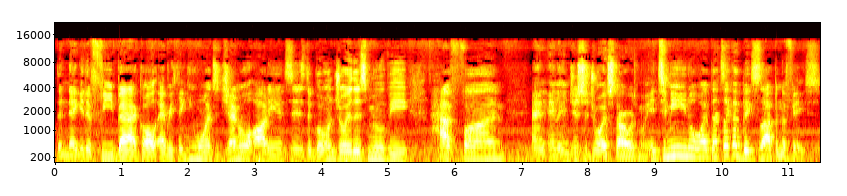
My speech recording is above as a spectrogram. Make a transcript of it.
the negative feedback, all everything. He wants general audiences to go enjoy this movie, have fun, and, and, and just enjoy a Star Wars movie. And to me, you know what? That's like a big slap in the face.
